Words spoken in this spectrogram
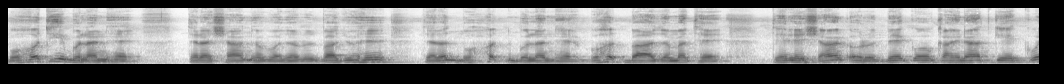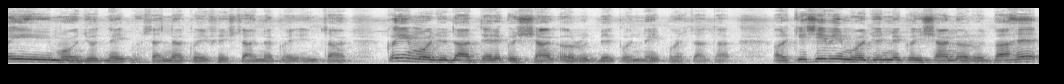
بہت ہی بلند ہے۔ تیرا شان و بول رتبہ جو ہے، تیرا بہت بلند ہے، بہت بعظمت ہے۔ تیرے شان اور رتبے کو کائنات کے کوئی موجود نہیں پہنچتا نہ کوئی فرشتہ، نہ کوئی انسان کوئی موجودات تیرے اس شان اور رتبے کو نہیں پہنچتا تھا اور کسی بھی موجود میں کوئی شان اور رتبہ ہے،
